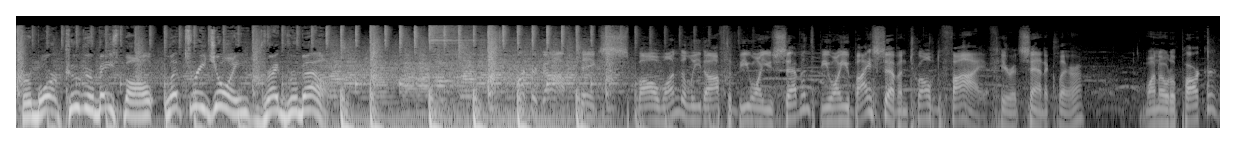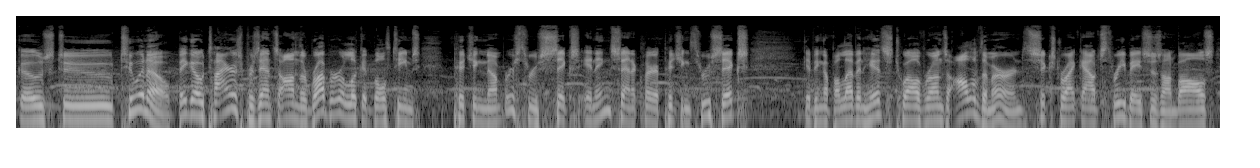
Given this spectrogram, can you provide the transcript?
For more Cougar baseball, let's rejoin Greg Wrubell. Parker Goff takes ball one to lead off the BYU seventh. BYU by seven, 12 to 5 here at Santa Clara. 1 0 to Parker goes to 2 0. Big O Tires presents On the Rubber. A look at both teams' pitching numbers through six innings. Santa Clara pitching through six, giving up 11 hits, 12 runs, all of them earned, six strikeouts, three bases on balls,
